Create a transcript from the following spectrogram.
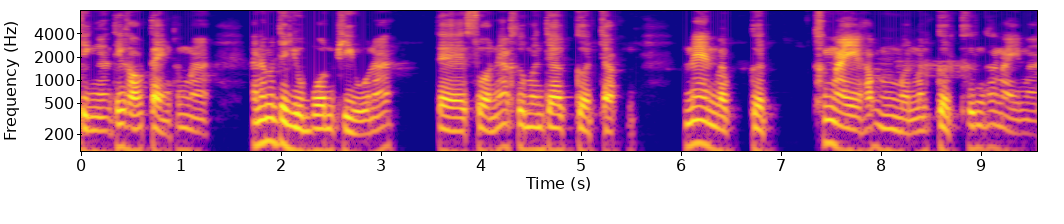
จริงอะที่เขาแต่งขึ้นมา อันนั้นมันจะอยู่บนผิวนะ แต่ส่วนนี้คือมันจะเกิดจากแน่นแบบเกิดข้างในครับเหมือนมันเกิดขึ้นข้างในมา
